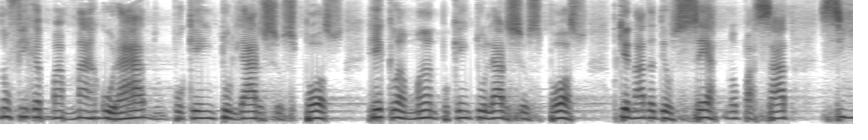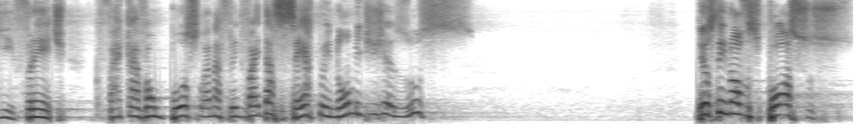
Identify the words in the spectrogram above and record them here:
Não fica amargurado porque entulharam os seus poços, reclamando porque entulharam os seus poços, porque nada deu certo no passado. Siga em frente, vai cavar um poço lá na frente, vai dar certo em nome de Jesus. Deus tem novos poços.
